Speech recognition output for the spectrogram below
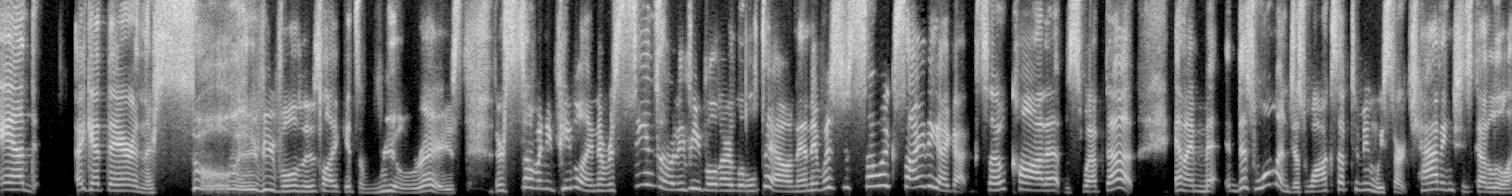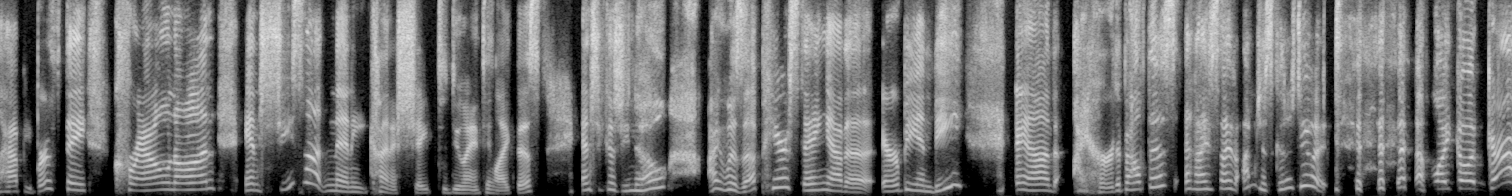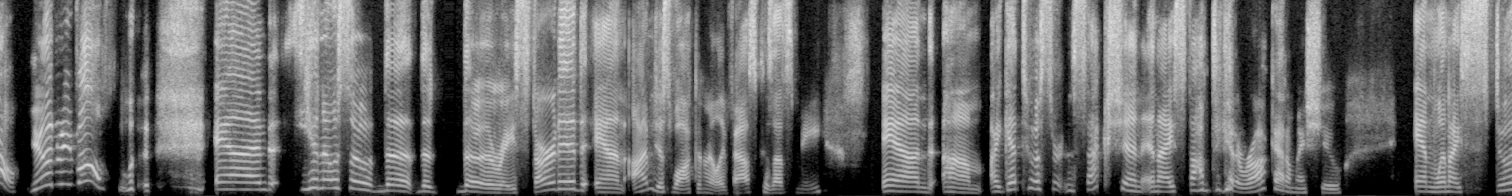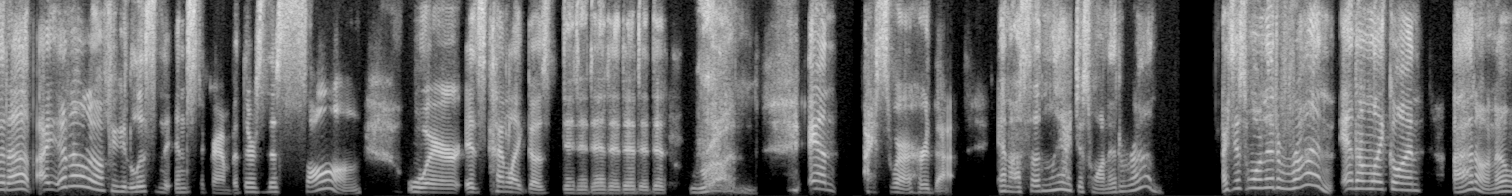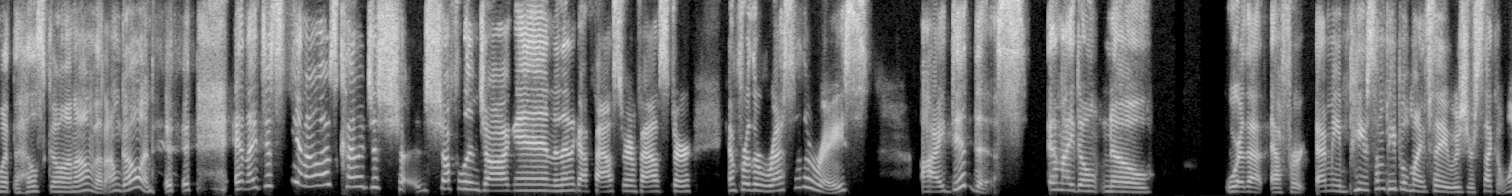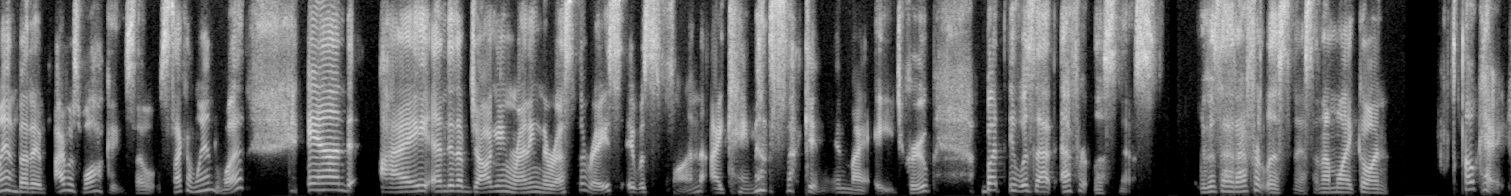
And I get there and there's so many people. And there's like, it's a real race. There's so many people. I never seen so many people in our little town. And it was just so exciting. I got so caught up and swept up. And I met this woman just walks up to me and we start chatting. She's got a little happy birthday crown on. And she's not in any kind of shape to do anything like this. And she goes, You know, I was up here staying at a Airbnb and I heard about this and I said, I'm just going to do it. I'm like going, girl, you both. and you know, so the the the race started and I'm just walking really fast because that's me. And um, I get to a certain section and I stop to get a rock out of my shoe. And when I stood up, I, I don't know if you could listen to Instagram, but there's this song where it's kind of like goes, "Did did did did did did run. And I swear I heard that. And I, suddenly I just wanted to run. I just wanted to run. And I'm like going, I don't know what the hell's going on, but I'm going. and I just, you know, I was kind of just sh- shuffling, jogging, and then it got faster and faster. And for the rest of the race, I did this. And I don't know where that effort, I mean, some people might say it was your second wind, but it, I was walking. So, second wind, what? And I ended up jogging, running the rest of the race. It was fun. I came in second in my age group, but it was that effortlessness. It was that effortlessness. And I'm like going, okay,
